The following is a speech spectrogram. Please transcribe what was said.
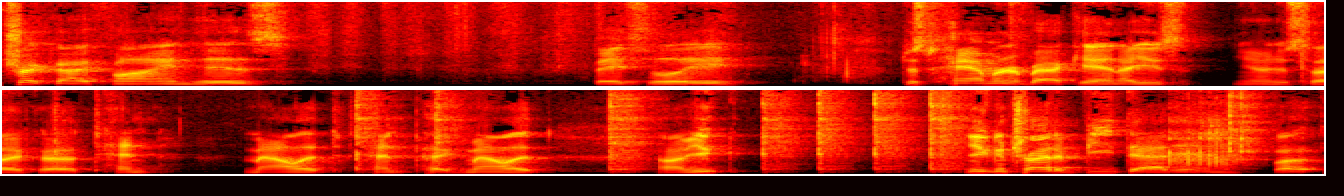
trick I find is basically just hammering it back in. I use, you know, just like a tent mallet, tent peg mallet. Um, you you can try to beat that in, but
